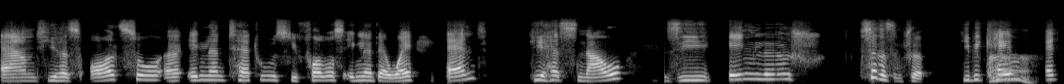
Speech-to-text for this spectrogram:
and he has also uh, England tattoos. He follows England away, and he has now the English citizenship. He became ah. an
